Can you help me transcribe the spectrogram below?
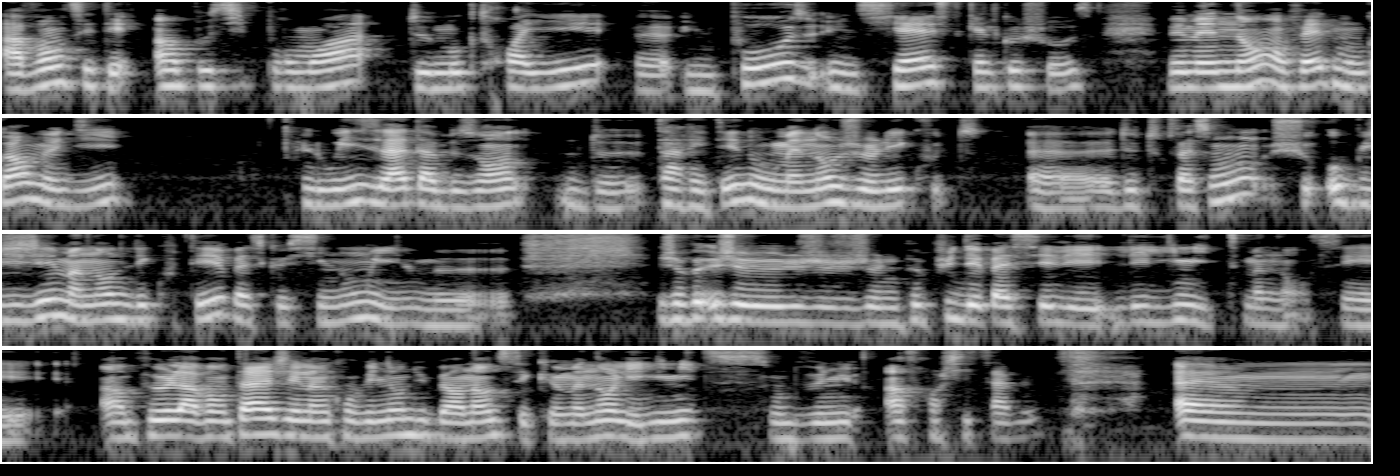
Avant, c'était impossible pour moi de m'octroyer une pause, une sieste, quelque chose. Mais maintenant, en fait, mon corps me dit, Louise, là, tu as besoin de t'arrêter, donc maintenant je l'écoute. Euh, de toute façon, je suis obligée maintenant de l'écouter parce que sinon, il me, je, ne peux plus dépasser les, les limites maintenant. C'est un peu l'avantage et l'inconvénient du burn-out, c'est que maintenant les limites sont devenues infranchissables. Euh,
